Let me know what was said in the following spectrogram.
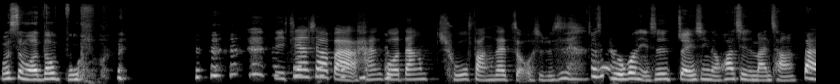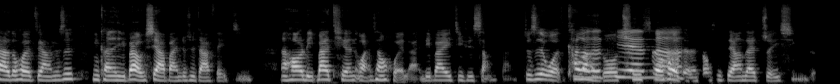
我什么都不会。你 现在是要把韩国当厨房在走，是不是？就是如果你是追星的话，其实蛮长，大家都会这样，就是你可能礼拜五下班就去搭飞机，然后礼拜天晚上回来，礼拜一继续上班。就是我看到很多出社会的人都是这样在追星的。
